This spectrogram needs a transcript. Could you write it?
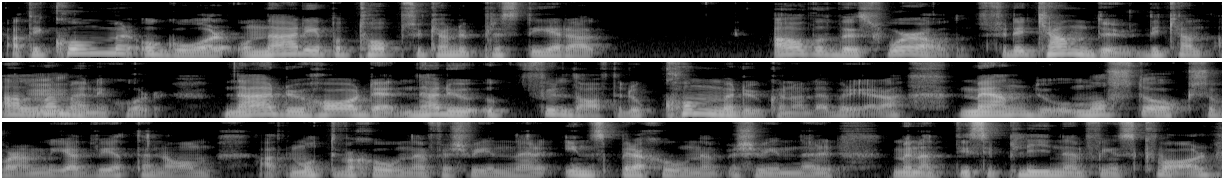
Att det kommer och går och när det är på topp så kan du prestera out of this world. För det kan du, det kan alla Mm. människor. När du har det, när du är uppfylld av det, då kommer du kunna leverera. Men du måste också vara medveten om att motivationen försvinner, inspirationen försvinner, men att disciplinen finns kvar.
